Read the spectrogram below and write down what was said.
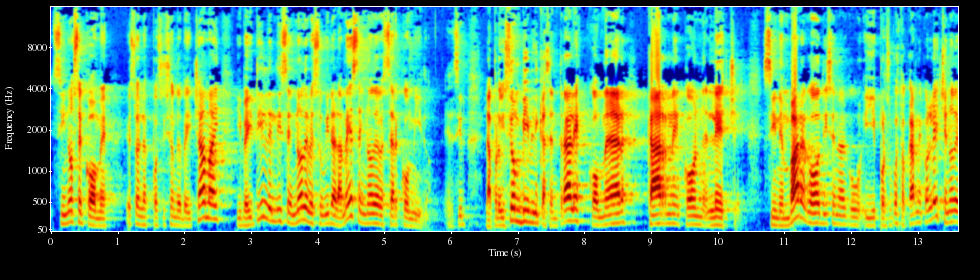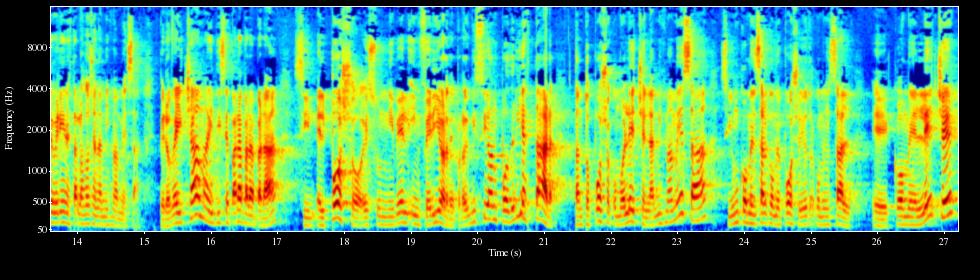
si no se come Eso es la posición de Beit Shammai. Y Beit Hillel dice no debe subir a la mesa y no debe ser comido. Es decir, la prohibición bíblica central es comer carne con leche. Sin embargo, dicen algo, y por supuesto carne con leche no deberían estar los dos en la misma mesa. Pero Beit y dice, para, para, para, si el pollo es un nivel inferior de prohibición, podría estar tanto pollo como leche en la misma mesa, si un comensal come pollo y otro comensal eh, come leche,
